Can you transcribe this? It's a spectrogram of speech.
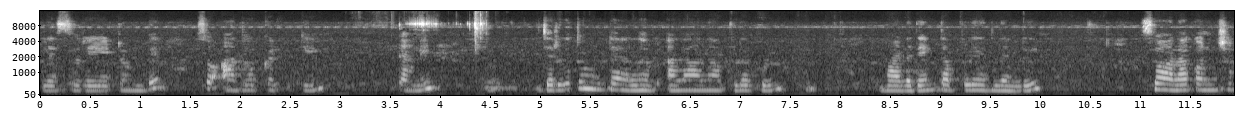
ప్లస్ రేట్ ఉంటే సో అదొకటి. కానీ జరుగుతూ ఉంటాయి అలా అలా అలా అప్పుడప్పుడు వాళ్ళదేం తప్పు లేదులేండి. సో అలా కొంచెం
